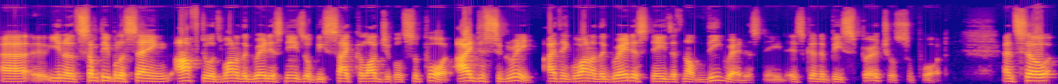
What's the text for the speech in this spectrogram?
uh, you know some people are saying afterwards one of the greatest needs will be psychological support. I disagree. I think one of the greatest needs if not the greatest need is going to be spiritual support and so,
